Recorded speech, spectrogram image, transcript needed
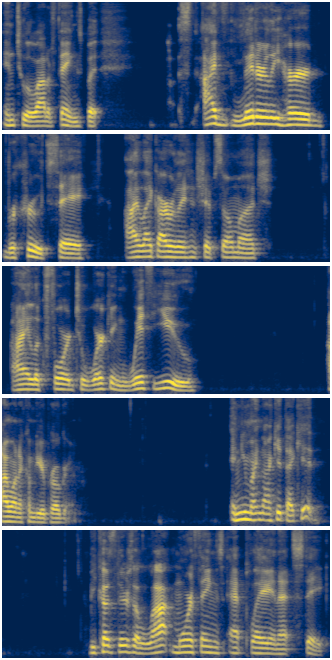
into a lot of things, but I've literally heard recruits say, I like our relationship so much. I look forward to working with you. I want to come to your program. And you might not get that kid because there's a lot more things at play and at stake.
